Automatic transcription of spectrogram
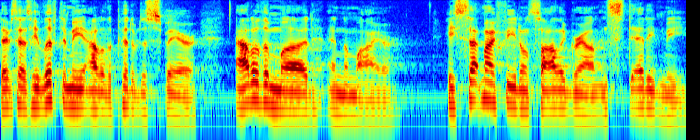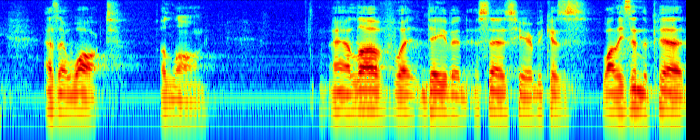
David says, He lifted me out of the pit of despair, out of the mud and the mire. He set my feet on solid ground and steadied me as I walked along. And I love what David says here because while he's in the pit,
